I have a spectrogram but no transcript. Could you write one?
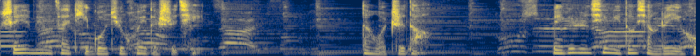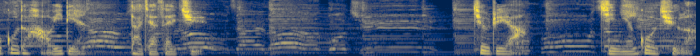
谁也没有再提过聚会的事情，但我知道，每个人心里都想着以后过得好一点，大家再聚。就这样，几年过去了，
